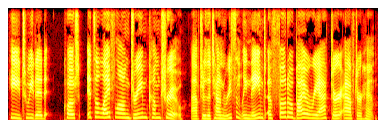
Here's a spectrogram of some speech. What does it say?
He tweeted, quote, It's a lifelong dream come true, after the town recently named a photobioreactor after him.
